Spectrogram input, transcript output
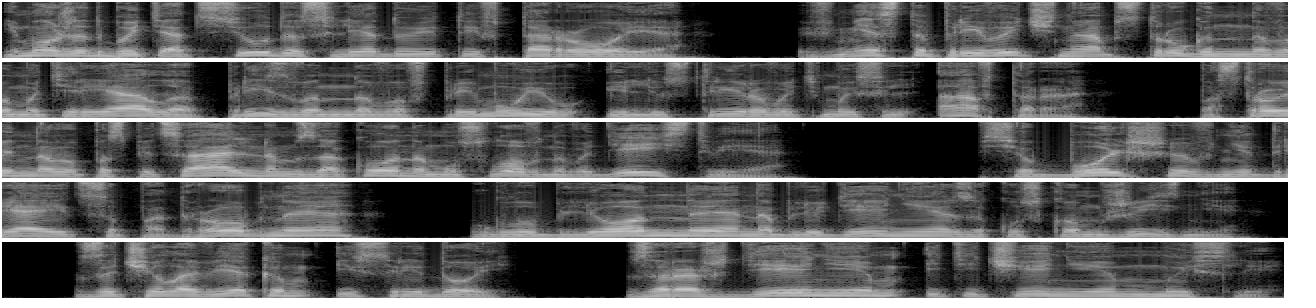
И, может быть, отсюда следует и второе, Вместо привычно обструганного материала, призванного впрямую иллюстрировать мысль автора, построенного по специальным законам условного действия, все больше внедряется подробное, углубленное наблюдение за куском жизни, за человеком и средой, за рождением и течением мысли.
